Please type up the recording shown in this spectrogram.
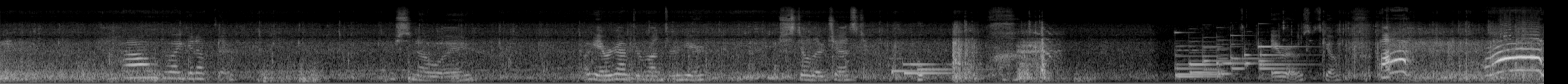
Wait, how do I get up there? There's no way. Okay, we're gonna have to run through here. Steal their chest. Arrows, let's go. Ah! Ah!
